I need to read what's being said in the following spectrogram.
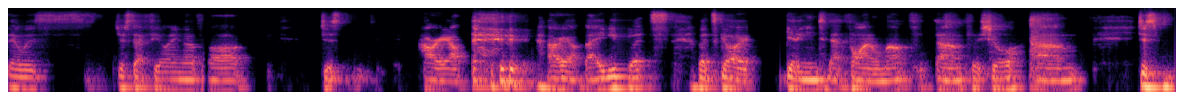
there was just that feeling of uh, just hurry up, hurry up, baby. Let's let's go. Getting into that final month um, for sure. Um, just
